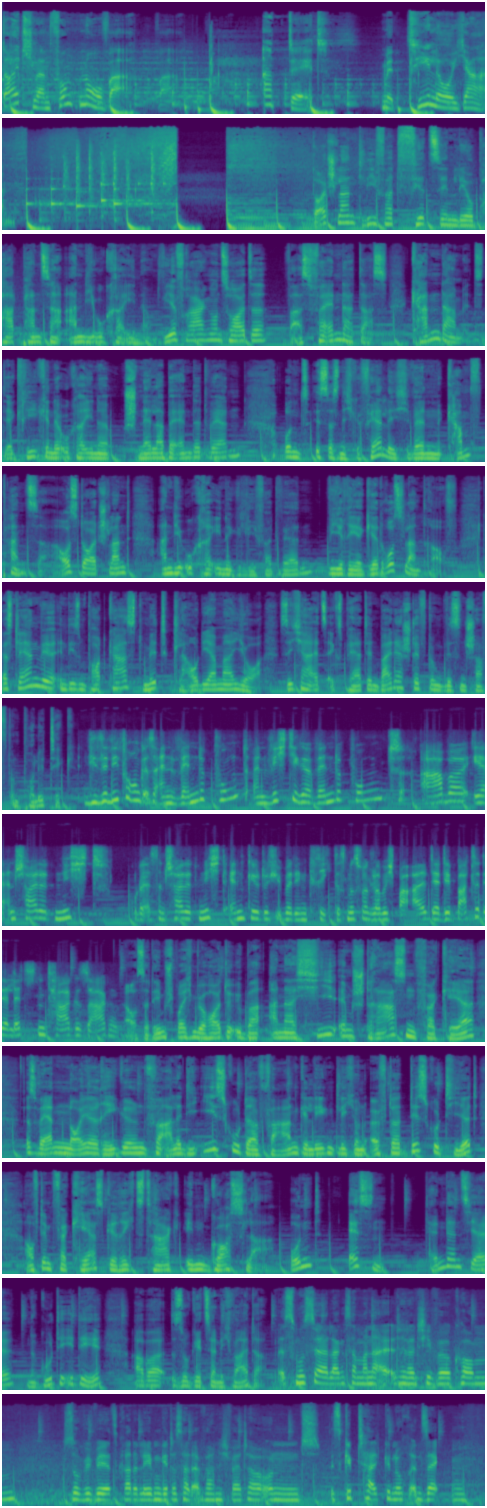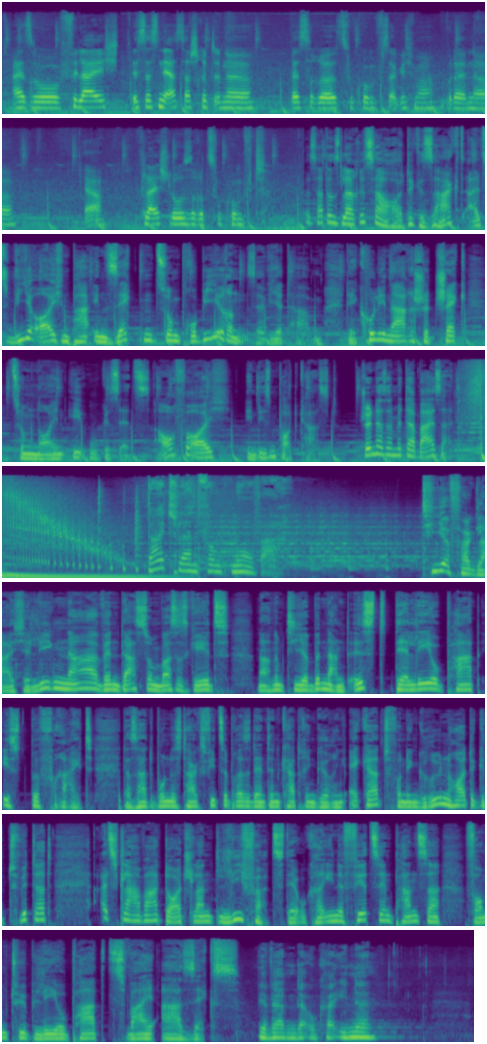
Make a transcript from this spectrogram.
Deutschlandfunk Nova. Update mit Thilo Jahn. Deutschland liefert 14 Leopard-Panzer an die Ukraine. Und wir fragen uns heute, was verändert das? Kann damit der Krieg in der Ukraine schneller beendet werden? Und ist das nicht gefährlich, wenn Kampfpanzer aus Deutschland an die Ukraine geliefert werden? Wie reagiert Russland drauf? Das klären wir in diesem Podcast mit Claudia Major, Sicherheitsexpertin bei der Stiftung Wissenschaft und Politik. Diese Lieferung ist ein Wendepunkt, ein wichtiger Wendepunkt, aber er entscheidet nicht oder es entscheidet nicht endgültig über den Krieg. Das müssen wir, glaube ich, bei all der Debatte der letzten Tage sagen. Außerdem sprechen wir heute über Anarchie im Straßenverkehr. Es werden neue Regeln für alle, die E-Scooter fahren, gelegentlich und öfter diskutiert auf dem Verkehrsgerichtstag in Goslar. Und Essen tendenziell eine gute Idee, aber so geht es ja nicht weiter. Es muss ja langsam mal eine Alternative kommen. So wie wir jetzt gerade leben, geht es halt einfach nicht weiter und es gibt halt genug Insekten. Also vielleicht ist das ein erster Schritt in eine bessere Zukunft, sag ich mal, oder in eine ja, fleischlosere Zukunft. Das hat uns Larissa heute gesagt, als wir euch ein paar Insekten zum Probieren serviert haben. Der kulinarische Check zum neuen EU-Gesetz. Auch für euch in diesem Podcast. Schön, dass ihr mit dabei seid. Deutschlandfunk Nova. Tiervergleiche liegen nahe, wenn das, um was es geht, nach einem Tier benannt ist. Der Leopard ist befreit. Das hat Bundestagsvizepräsidentin Katrin Göring-Eckardt von den Grünen heute getwittert, als klar war, Deutschland liefert der Ukraine 14 Panzer vom Typ Leopard 2A6. Wir werden der Ukraine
